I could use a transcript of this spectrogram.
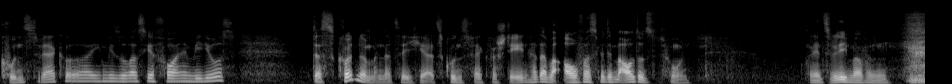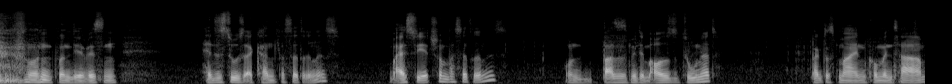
Kunstwerke oder irgendwie sowas hier vor in den Videos? Das könnte man tatsächlich hier als Kunstwerk verstehen, hat aber auch was mit dem Auto zu tun. Und jetzt will ich mal von, von, von dir wissen, hättest du es erkannt, was da drin ist? Weißt du jetzt schon, was da drin ist? Und was es mit dem Auto zu tun hat? Pack das mal in einen Kommentar.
